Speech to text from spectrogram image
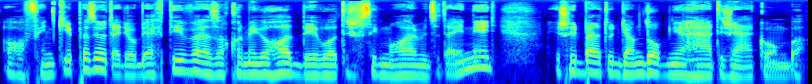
a fényképezőt egy objektívvel, ez akkor még a 6D volt és a Sigma 3514, és hogy bele tudjam dobni a hátizsákomba,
